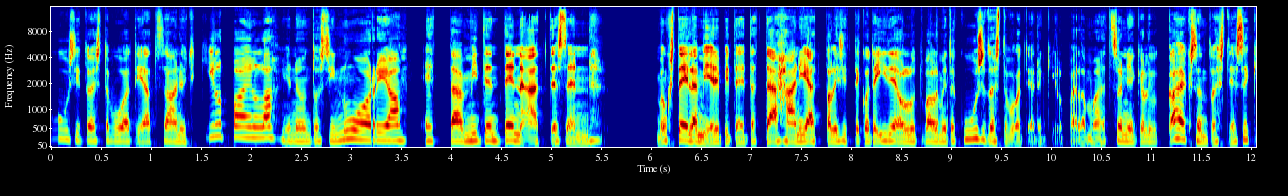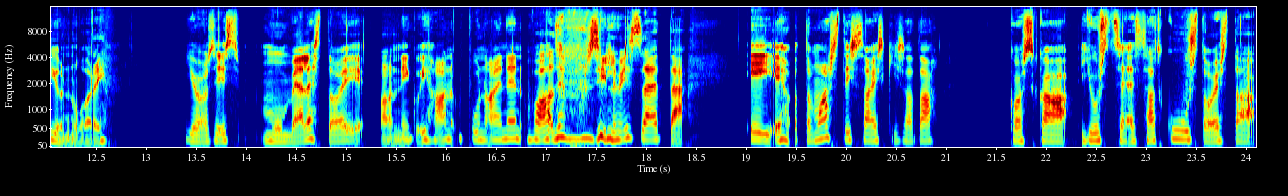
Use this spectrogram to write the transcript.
16-vuotiaat saa nyt kilpailla ja ne on tosi nuoria, että miten te näette sen, onko teillä mielipiteitä tähän? Ja että olisitteko te itse ollut valmiita 16-vuotiaiden kilpailemaan, että Sonjakin oli 18 ja sekin on nuori. Joo, siis mun mielestä toi on niinku ihan punainen vaate mun silmissä, että ei ehdottomasti saisi kisata, koska just se, että sä oot 16,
